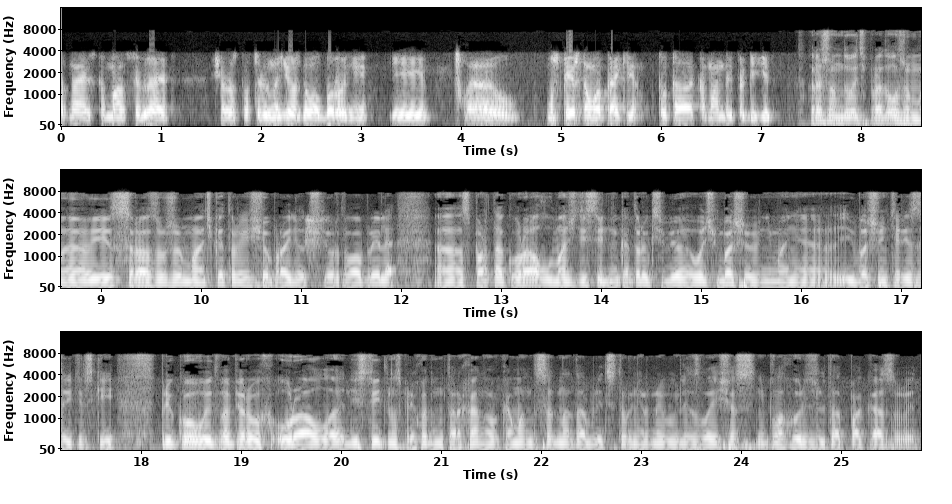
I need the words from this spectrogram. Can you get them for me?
одна из команд сыграет, еще раз повторю, надежно в обороне и э, успешно в атаке, то та команда и победит. Хорошо, ну давайте продолжим. Э, и сразу же матч, который еще пройдет 4 апреля, э, Спартак-Урал. Матч, действительно, который к себе очень большое внимание и большой интерес зрительский приковывает. Во-первых, Урал э, действительно с приходом Тарханова команда с одной таблицы турнирной вылезла и сейчас неплохой результат показывает.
